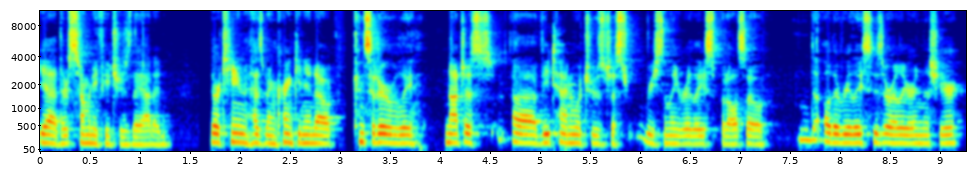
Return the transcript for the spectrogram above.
Yeah, there's so many features they added. Their team has been cranking it out considerably, not just uh, V10, which was just recently released, but also the other releases earlier in this year.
